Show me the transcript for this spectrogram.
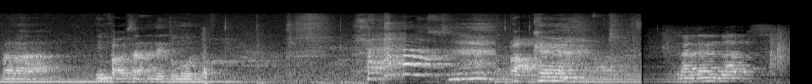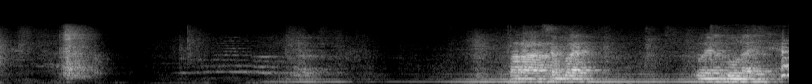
Para yung pawis natin dito muna. okay. Kailangan tayo ng gloves. Para siyempre, tunay na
